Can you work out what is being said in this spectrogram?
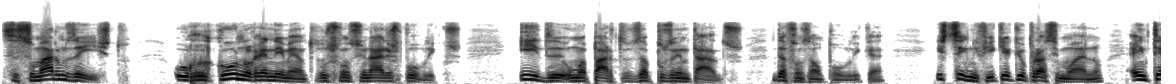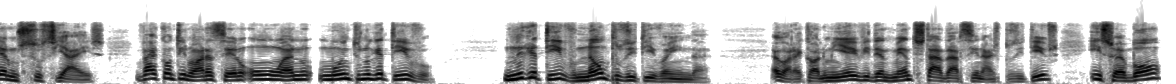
Se somarmos a isto o recuo no rendimento dos funcionários públicos e de uma parte dos aposentados da função pública, isto significa que o próximo ano, em termos sociais, vai continuar a ser um ano muito negativo. Negativo, não positivo ainda. Agora, a economia, evidentemente, está a dar sinais positivos, isso é bom.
